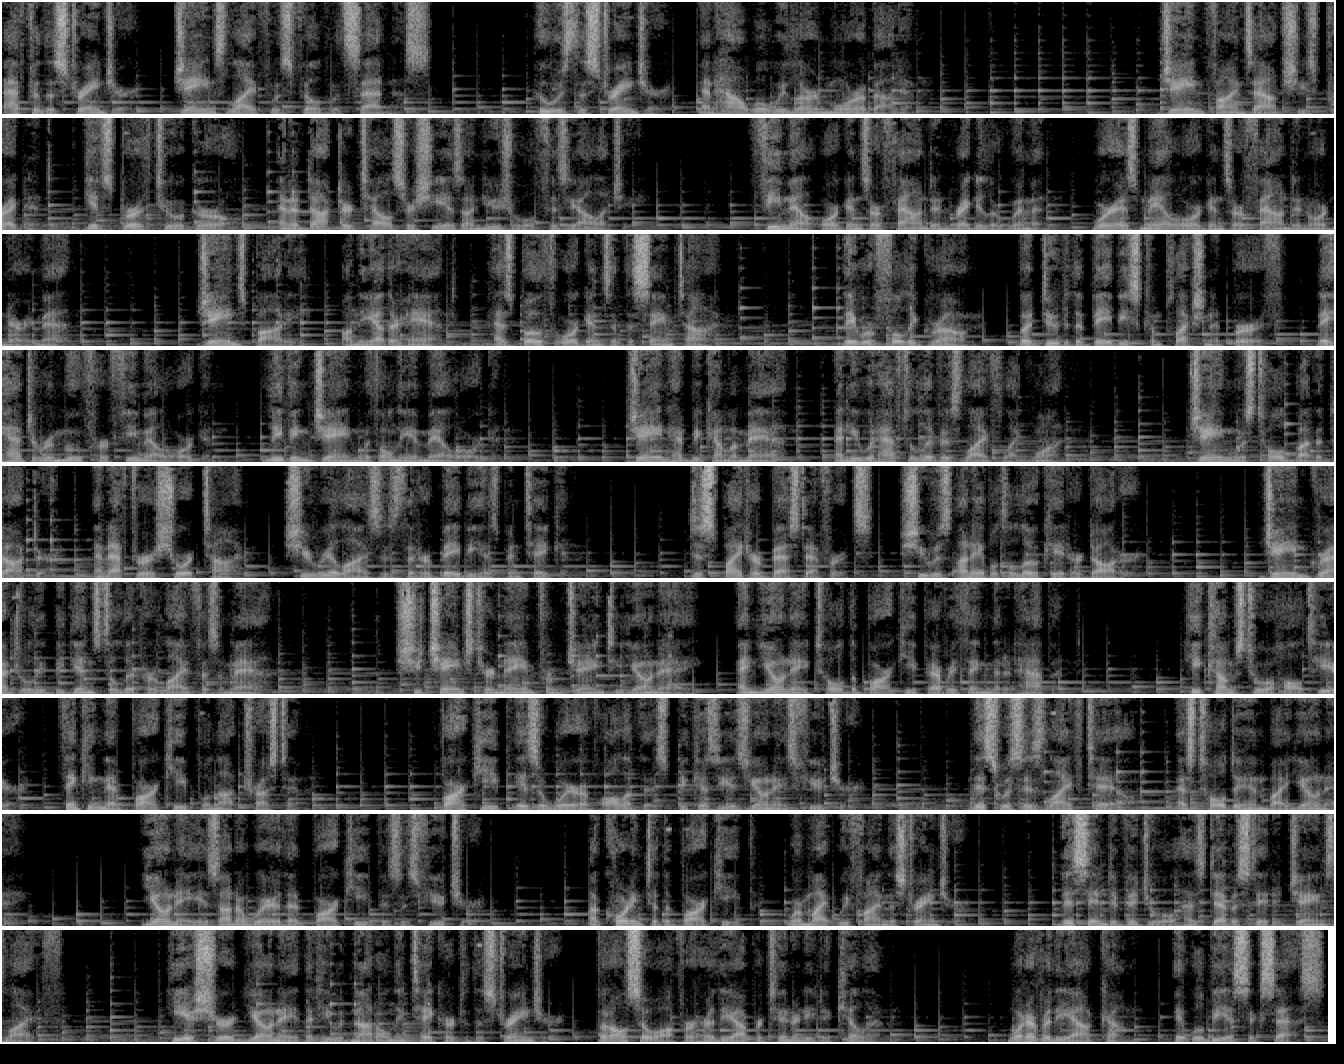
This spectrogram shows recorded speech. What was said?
After the stranger, Jane's life was filled with sadness. Who was the stranger, and how will we learn more about him? Jane finds out she's pregnant, gives birth to a girl, and a doctor tells her she has unusual physiology. Female organs are found in regular women, whereas male organs are found in ordinary men. Jane's body, on the other hand, has both organs at the same time. They were fully grown, but due to the baby's complexion at birth, they had to remove her female organ, leaving Jane with only a male organ. Jane had become a man, and he would have to live his life like one. Jane was told by the doctor, and after a short time, she realizes that her baby has been taken. Despite her best efforts, she was unable to locate her daughter. Jane gradually begins to live her life as a man. She changed her name from Jane to Yone, and Yone told the barkeep everything that had happened. He comes to a halt here, thinking that barkeep will not trust him. Barkeep is aware of all of this because he is Yone's future. This was his life tale, as told to him by Yone. Yone is unaware that barkeep is his future. According to the barkeep, where might we find the stranger? This individual has devastated Jane's life. He assured Yone that he would not only take her to the stranger, but also offer her the opportunity to kill him. Whatever the outcome, it will be a success.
